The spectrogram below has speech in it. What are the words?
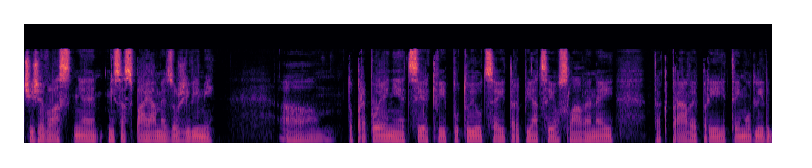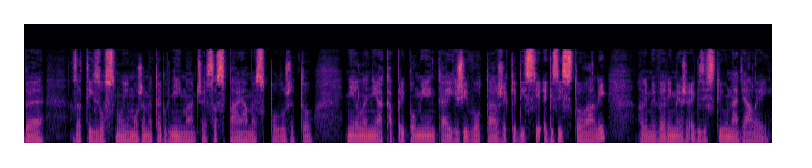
čiže vlastne my sa spájame so živými. A to prepojenie cirkvy putujúcej, trpiacej, oslávenej, tak práve pri tej modlitbe za tých zosnulých môžeme tak vnímať, že sa spájame spolu, že to nie je len nejaká pripomienka ich života, že kedysi existovali, ale my veríme, že existujú naďalej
